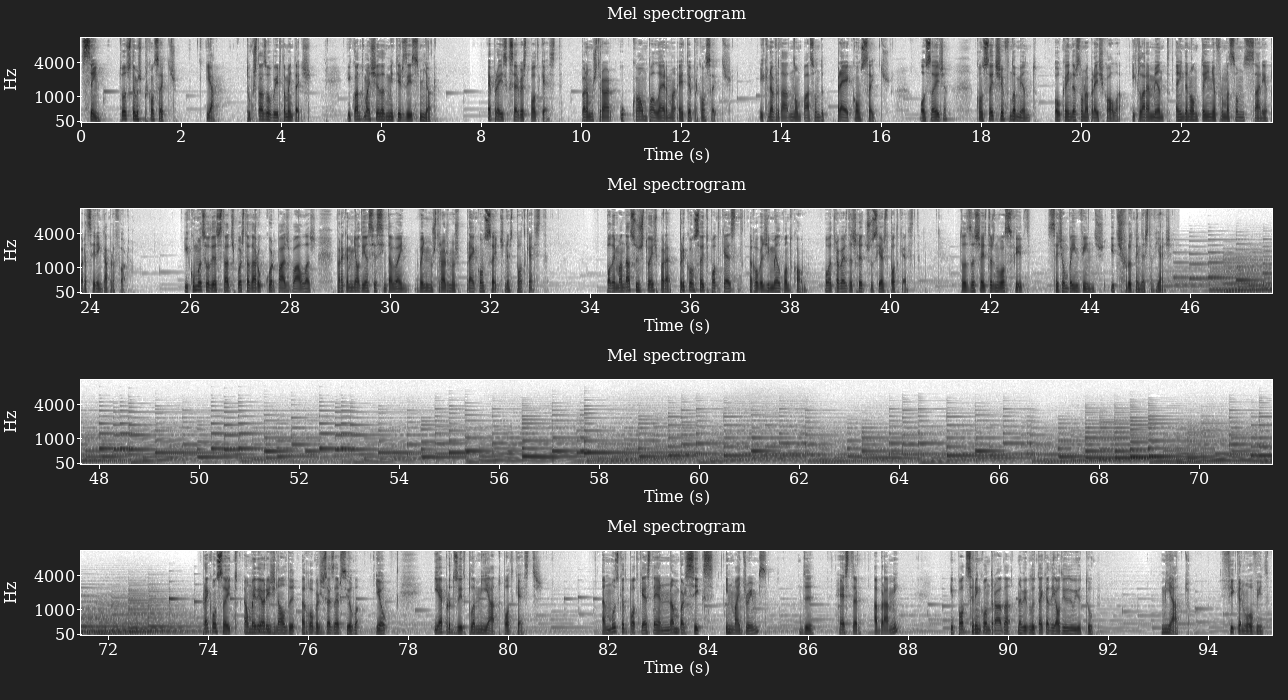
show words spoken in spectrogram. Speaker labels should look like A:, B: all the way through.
A: Sim, todos temos preconceitos. E yeah, tu que estás a ouvir também tens. E quanto mais cedo admitires isso, melhor. É para isso que serve este podcast para mostrar o quão palerma é ter preconceitos e que na verdade não passam de pré-conceitos, ou seja, conceitos sem fundamento ou que ainda estão na pré-escola e claramente ainda não têm a formação necessária para saírem cá para fora. E como eu sou desse está disposto a dar o corpo às balas para que a minha audiência sinta bem, venho mostrar os meus preconceitos neste podcast. Podem mandar sugestões para preconceitopodcast.gmail.com ou através das redes sociais do podcast. Todas as sextas no vosso feed. Sejam bem-vindos e desfrutem desta viagem. Preconceito é uma ideia original de arroba José Zer Silva, eu, e é produzido pela Miato Podcasts. A música do podcast é a Number 6 In My Dreams, de Hester Abrami, e pode ser encontrada na biblioteca de áudio do YouTube. Miato. Fica no ouvido.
